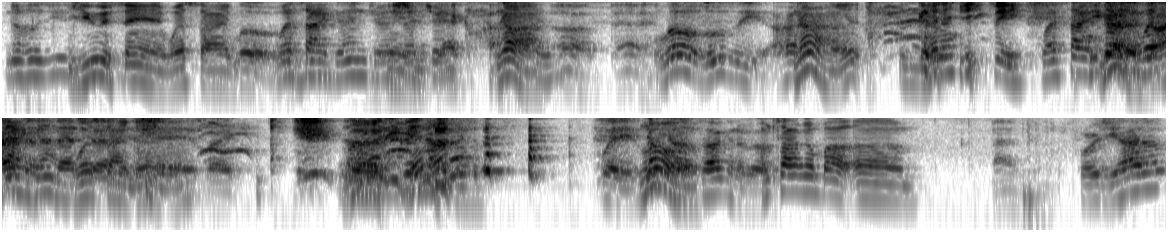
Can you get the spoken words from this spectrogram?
No, who you? you was saying West Side. Lil Westside Gunn. Dress, Yeah. dress, dress. cloud Nah. up. That. Lil Uzi. I, Nah, it- it's gunning. See, West Side He Gun. got a West Side diamond Gun. snatched West Side of Gun. head. Like, Uh, Chris Nelson? wait, who No. y'all talking about? I'm talking about um. Forgiato?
